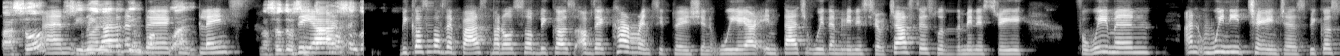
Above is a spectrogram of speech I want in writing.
pasó, And sino en el regarding tiempo the actual. complaints, Nosotros they estamos are en because of the past, but also because of the current situation. We are in touch with the Ministry of Justice, with the Ministry for Women, and we need changes because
